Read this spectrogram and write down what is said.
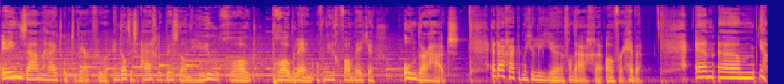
Eenzaamheid op de werkvloer. En dat is eigenlijk best wel een heel groot probleem. Of in ieder geval een beetje onderhuids. En daar ga ik het met jullie uh, vandaag uh, over hebben. En um, ja,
